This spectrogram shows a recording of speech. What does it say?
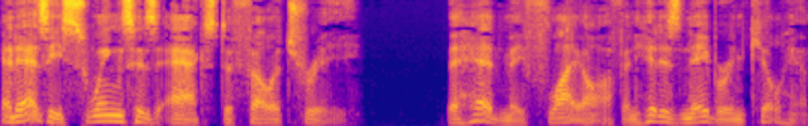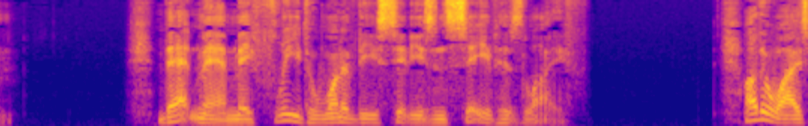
and as he swings his axe to fell a tree the head may fly off and hit his neighbor and kill him. That man may flee to one of these cities and save his life otherwise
